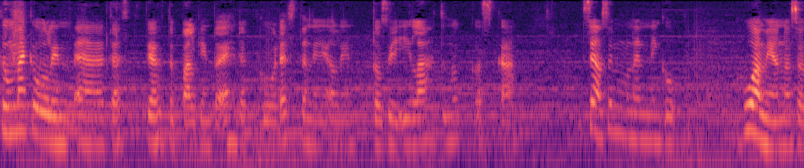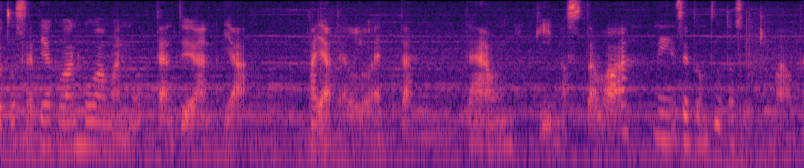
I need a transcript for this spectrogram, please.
Kun mä kuulin ää, tästä työstöpalkintoehdokkuudesta, niin olin tosi ilahtunut, koska se on semmoinen niin kuin huomionosoitus, että joku on huomannut tämän työn ja ajatellut, että tämä on kiinnostavaa, niin se tuntuu tosi kivalta.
